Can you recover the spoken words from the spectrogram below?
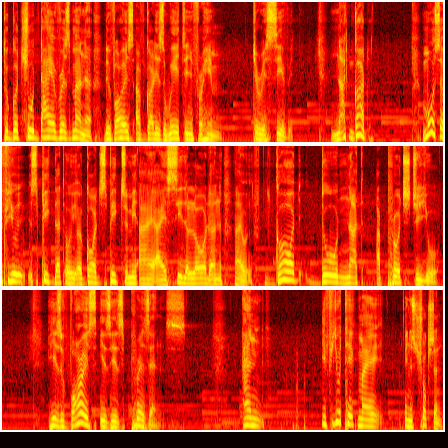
to go through diverse manner, the voice of God is waiting for him to receive it, not God. Most of you speak that, oh, God speak to me. I, I see the Lord, and I, God do not approach to you. His voice is His presence, and if you take my instruction,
